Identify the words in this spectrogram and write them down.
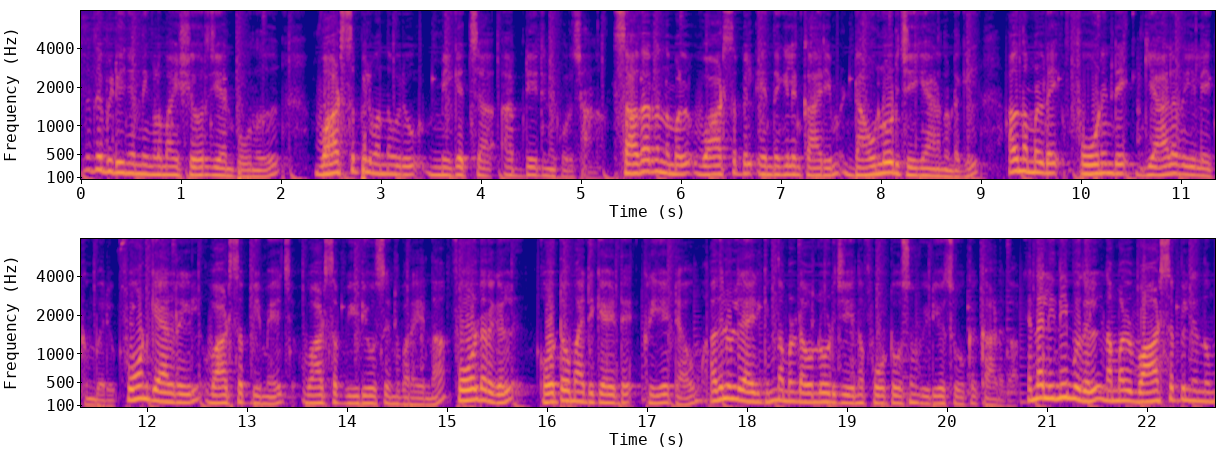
ഇന്നത്തെ വീഡിയോ ഞാൻ നിങ്ങളുമായി ഷെയർ ചെയ്യാൻ പോകുന്നത് വാട്സപ്പിൽ വന്ന ഒരു മികച്ച അപ്ഡേറ്റിനെ കുറിച്ചാണ്. സാധാരണ നമ്മൾ വാട്സപ്പിൽ എന്തെങ്കിലും കാര്യം ഡൗൺലോഡ് ചെയ്യുകയാണെന്നുണ്ടെങ്കിൽ അത് നമ്മളുടെ ഫോണിന്റെ ഗ്യാലറിയിലേക്കും വരും. ഫോൺ ഗ്യാലറിയിൽ വാട്സപ്പ് ഇമേജ് വാട്സപ്പ് വീഡിയോസ് എന്ന് പറയുന്ന ഫോൾഡറുകൾ ഓട്ടോമാറ്റിക് ആയിട്ട് ക്രിയേറ്റ് ആവും. അതിനുള്ളിലായിരിക്കും നമ്മൾ ഡൗൺലോഡ് ചെയ്യുന്ന ഫോട്ടോസും വീഡിയോസും ഒക്കെ കാണുക. എന്നാൽ ഇനി മുതൽ നമ്മൾ വാട്സപ്പിൽ നിന്നും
